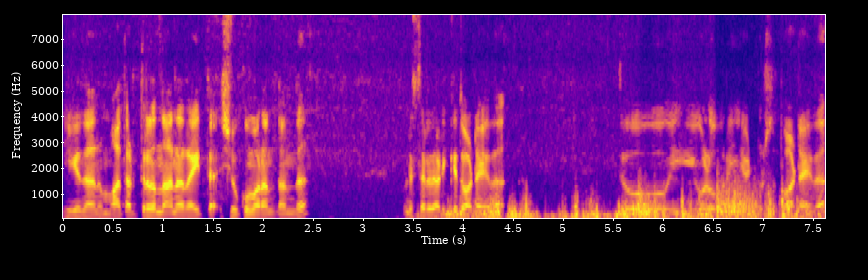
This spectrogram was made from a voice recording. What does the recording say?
ಈಗ ನಾನು ಮಾತಾಡ್ತಿರೋದು ನಾನು ರೈತ ಶಿವಕುಮಾರ್ ಅಂತಂದು. ಸರಿ ಅಡಿಕೆ ತೋಟ ಇದೆ. ಇದು ಈಗ ಏಳುವರೆ ಎಂಟು ವರ್ಷದ ತೋಟ ಇದೆ.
